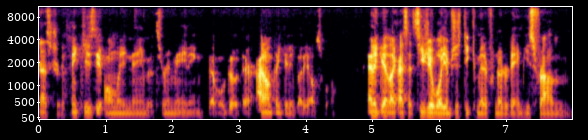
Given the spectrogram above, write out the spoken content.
That's true. I think he's the only name that's remaining that will go there. I don't think anybody else will. And again, like I said, CJ Williams just decommitted from Notre Dame. He's from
